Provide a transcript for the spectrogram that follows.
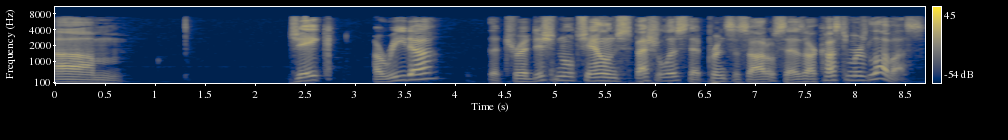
Um, Jake Arida, the traditional challenge specialist at Princess Auto, says our customers love us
